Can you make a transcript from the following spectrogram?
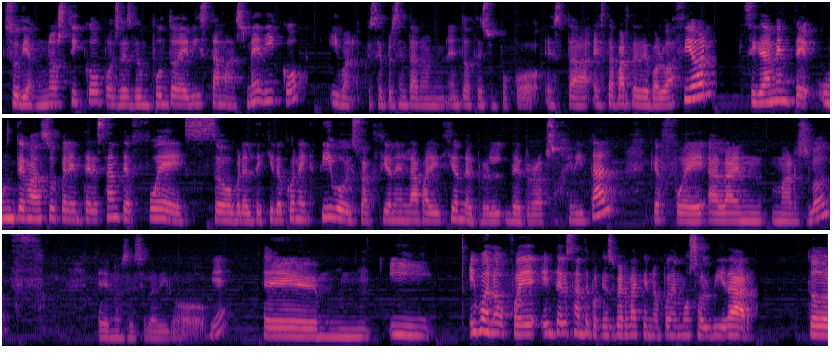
su diagnóstico pues desde un punto de vista más médico y bueno, que se presentaron entonces un poco esta, esta parte de evaluación. Seguidamente, un tema súper interesante fue sobre el tejido conectivo y su acción en la aparición del, prolapso genital, que fue Alain Marsloff, eh, no sé si lo digo bien. y y bueno, fue interesante porque es verdad que no podemos olvidar toda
